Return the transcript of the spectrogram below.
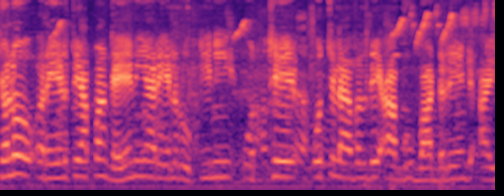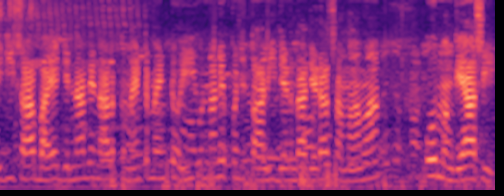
ਚਲੋ, ਰੇਲ ਤੇ ਆਪਾਂ ਗਏ ਨਹੀਂ ਆ, ਰੇਲ ਰੋਕੀ ਨਹੀਂ ਉੱਥੇ ਉੱਚ ਲੈਵਲ ਦੇ ਆਗੂ ਬਾਰਡਰ ਰੇਂਜ ਆਈਜੀ ਸਾਹਿਬ ਆਏ, ਜਿਨ੍ਹਾਂ ਦੇ ਨਾਲ ਕਮੈਂਟਮੈਂਟ ਹੋਈ। ਉਹਨਾਂ ਨੇ 45 ਦਿਨ ਦਾ ਜਿਹੜਾ ਸਮਾਂ ਵਾ, ਉਹ ਮੰਗਿਆ ਸੀ।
